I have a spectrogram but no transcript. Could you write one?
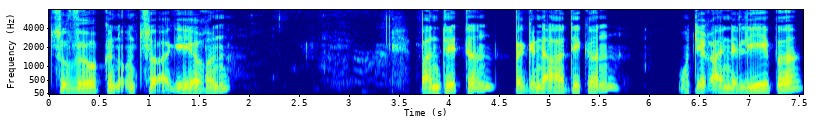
zu wirken und zu agieren, Banditen begnadigen und die reine Liebe,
